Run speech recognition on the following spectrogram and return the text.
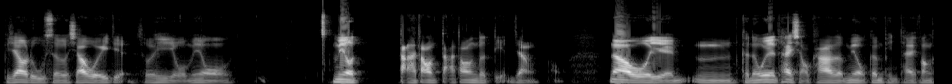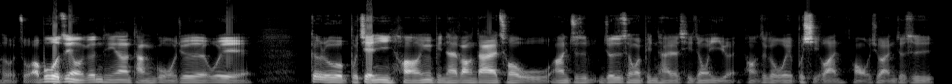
比较鲁蛇小我一点，所以我没有没有达到达到那个点这样。那我也嗯，可能我也太小咖了，没有跟平台方合作啊。不过之前有跟平台方谈过，我觉得我也个如果不建议哈，因为平台方大概抽五，然后就是你就是成为平台的其中一员，好，这个我也不喜欢，好，我喜欢就是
